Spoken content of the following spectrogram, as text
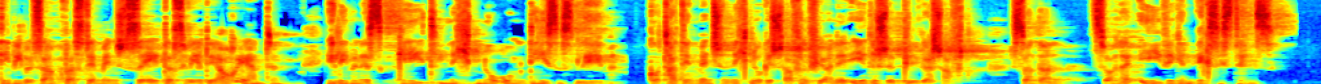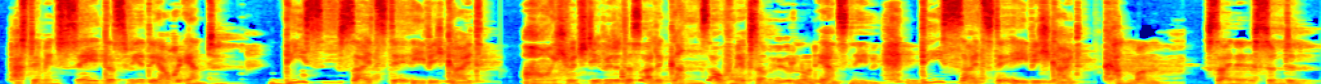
Die Bibel sagt, was der Mensch sät, das wird er auch ernten. Ihr Lieben, es geht nicht nur um dieses Leben. Gott hat den Menschen nicht nur geschaffen für eine irdische Pilgerschaft, sondern zu einer ewigen Existenz. Was der Mensch sät, das wird er auch ernten. Diesseits der Ewigkeit. Oh, ich wünschte, ihr würdet das alle ganz aufmerksam hören und ernst nehmen. Diesseits der Ewigkeit kann man seine Sünden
